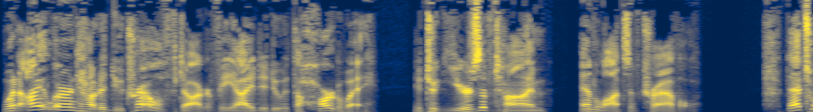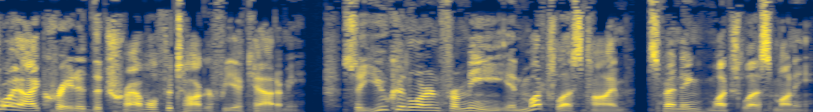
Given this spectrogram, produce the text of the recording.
When I learned how to do travel photography, I had to do it the hard way it took years of time and lots of travel. That's why I created the Travel Photography Academy, so you can learn from me in much less time, spending much less money.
